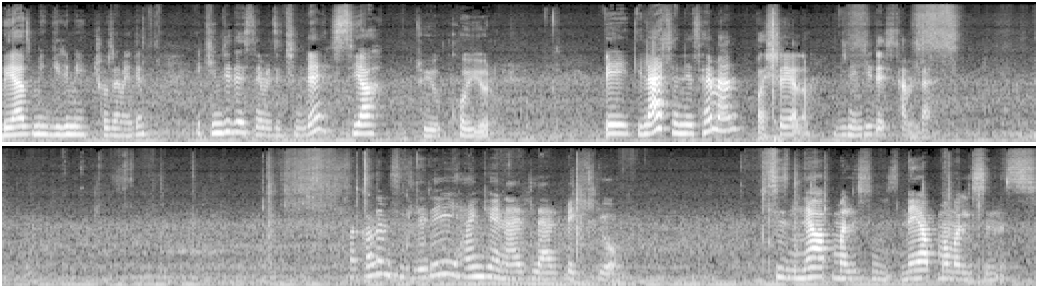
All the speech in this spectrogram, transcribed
Beyaz mı gri mi çözemedim. İkinci destemiz için de siyah tüyü koyuyorum. Ve dilerseniz hemen başlayalım. Birinci destemden. Bakalım sizleri hangi enerjiler bekliyor? Siz ne yapmalısınız, ne yapmamalısınız?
